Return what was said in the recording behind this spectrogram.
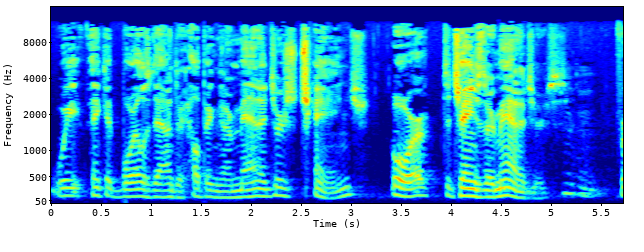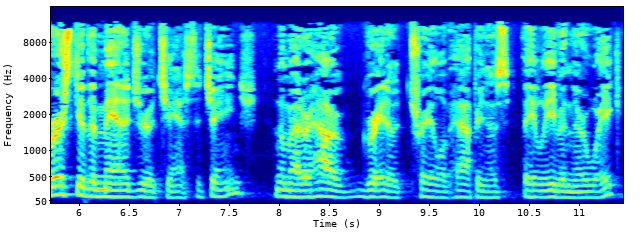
We think it boils down to helping their managers change or to change their managers. Mm-hmm. First, give the manager a chance to change, no matter how great a trail of happiness they leave in their wake.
